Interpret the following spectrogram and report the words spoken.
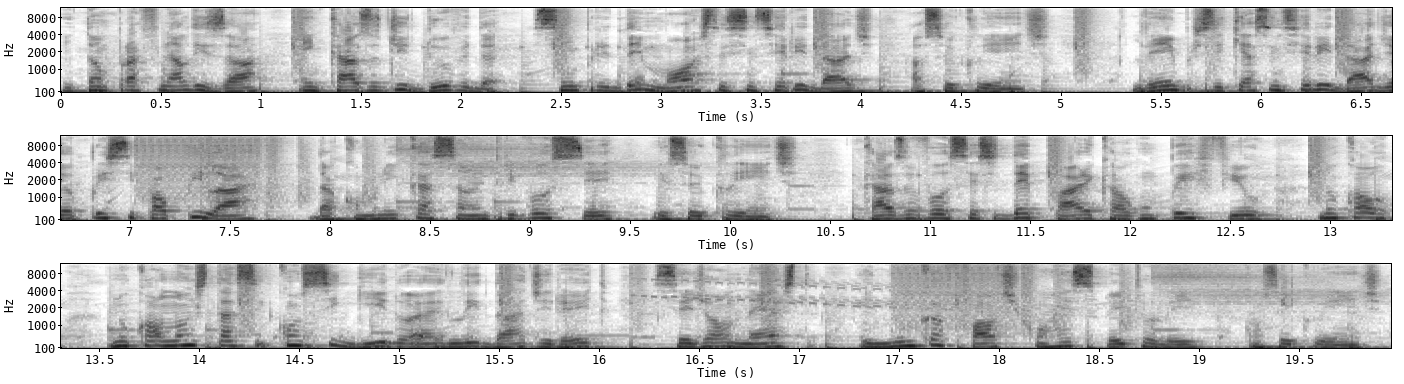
Então, para finalizar, em caso de dúvida, sempre demonstre sinceridade ao seu cliente. Lembre-se que a sinceridade é o principal pilar da comunicação entre você e o seu cliente. Caso você se depare com algum perfil no qual, no qual não está se conseguindo é, lidar direito, seja honesto e nunca falte com respeito ali com seu cliente.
